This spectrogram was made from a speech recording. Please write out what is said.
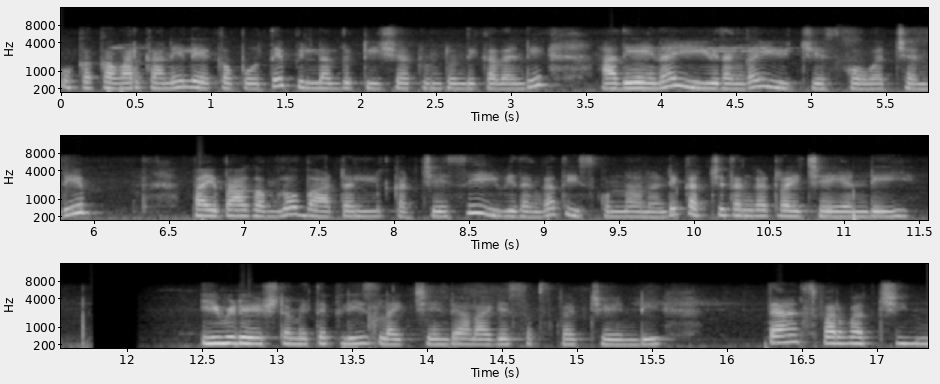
ఒక కవర్ కానీ లేకపోతే పిల్లలది టీషర్ట్ ఉంటుంది కదండి అది అయినా ఈ విధంగా యూజ్ చేసుకోవచ్చండి. పై భాగంలో బాటిల్ కట్ చేసి ఈ విధంగా తీసుకున్నానండి. ఖచ్చితంగా ట్రై చేయండి. ఈ వీడియో ఇష్టమైతే ప్లీజ్ లైక్ చేయండి అలాగే సబ్స్క్రైబ్ చేయండి. Thanks for watching.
